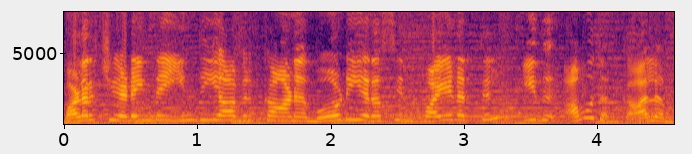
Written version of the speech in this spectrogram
வளர்ச்சியடைந்த இந்தியாவிற்கான மோடி அரசின் பயணத்தில் இது அமுத காலம்.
